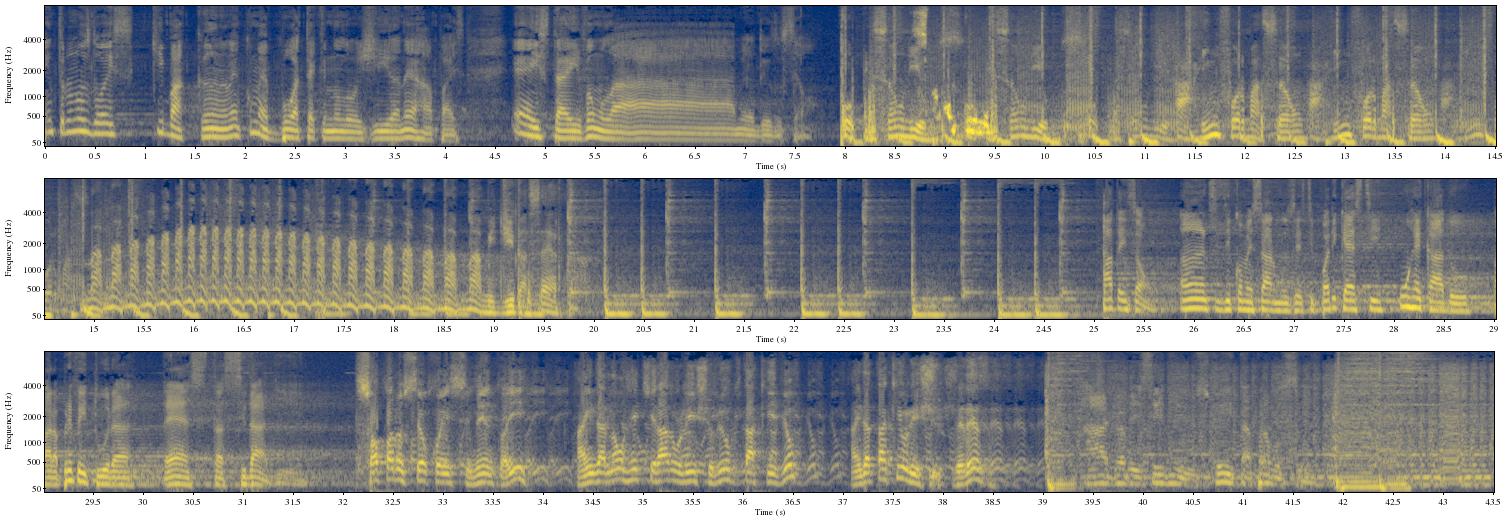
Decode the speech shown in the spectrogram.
Entrou nos dois. Que bacana, né? Como é boa a tecnologia, né, rapaz? É isso daí, vamos lá. Meu Deus do céu. Opção News. Opção News. Opção News. A informação, a informação, a informação. Na, na, na, na medida certa. Atenção! Antes de começarmos este podcast, um recado para a prefeitura desta cidade. Só para o seu conhecimento aí, ainda não retiraram o lixo, viu? Que está aqui, viu? Ainda está aqui o lixo, beleza? Rádio ABC News, feita para você.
